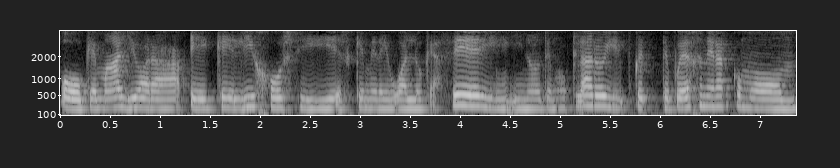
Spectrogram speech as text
o qué mal, yo ahora eh, que elijo si es que me da igual lo que hacer y, y, no lo tengo claro, y que te puede generar como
